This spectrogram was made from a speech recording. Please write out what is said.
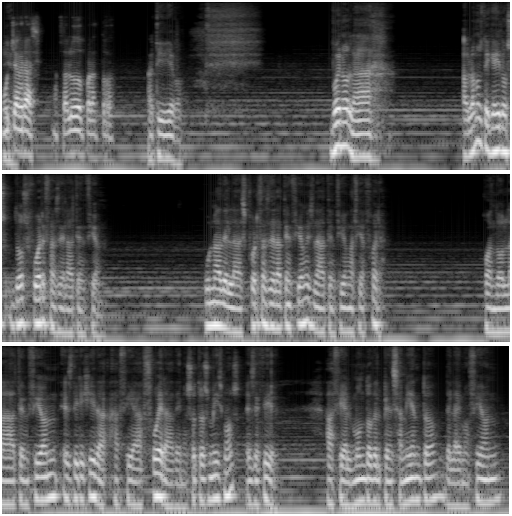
Muchas gracias. Un saludo para todos. A ti, Diego. Bueno, la... hablamos de que hay dos, dos fuerzas de la atención. Una de las fuerzas de la atención es la atención hacia afuera. Cuando la atención es dirigida hacia afuera de nosotros mismos, es decir, hacia el mundo del pensamiento, de la emoción,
